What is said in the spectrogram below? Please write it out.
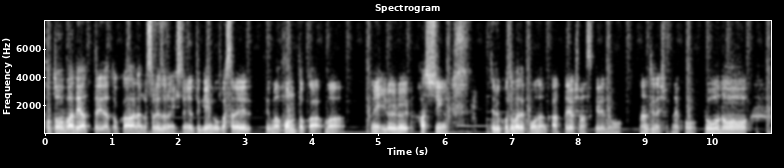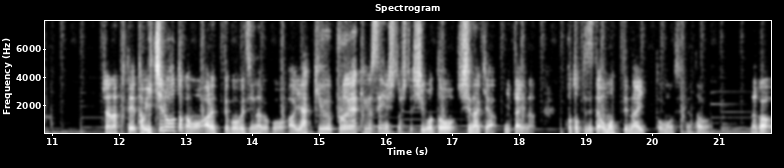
言葉であったりだとか、なんかそれぞれの人によって言語化されて、まあ、本とか、まあね、いろいろ発信してる言葉でこうなんかあったりはしますけれども、なんて言うんでしょうね、こう、労働じゃなくて、多分イチローとかも、あれってこう別になんかこう、あ、野球、プロ野球選手として仕事をしなきゃみたいなことって絶対思ってないと思うんですよね、多分。なんか、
